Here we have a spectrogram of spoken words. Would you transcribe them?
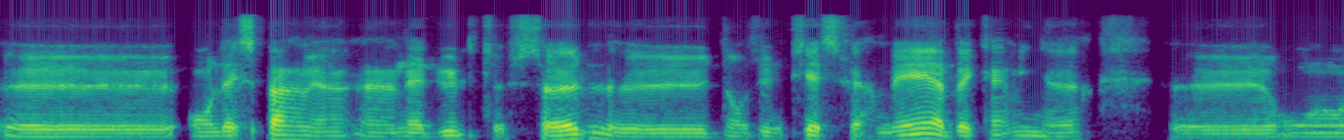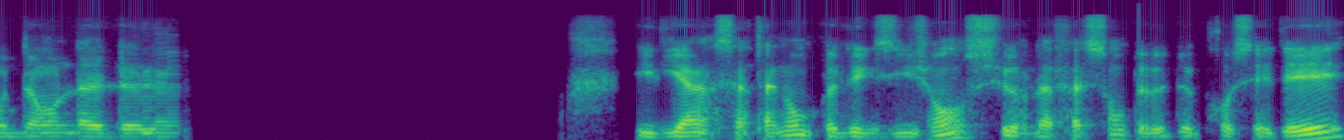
euh, on laisse pas un, adulte seul euh, dans une pièce fermée avec un mineur. Euh, on, dans la, il y a un certain nombre d'exigences sur la façon de, procéder,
